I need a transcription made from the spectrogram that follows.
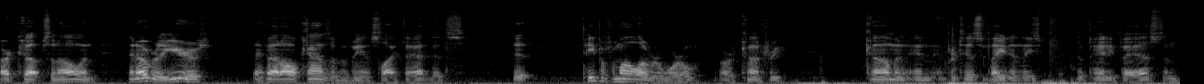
our cups and all, and, and over the years, they've had all kinds of events like that. That's that people from all over the world or country come and, and, and participate in these the petty fest and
